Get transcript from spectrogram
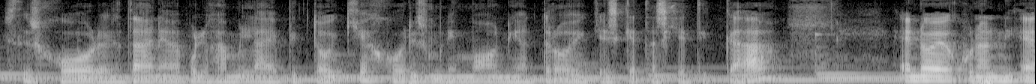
στις χώρες δάνεια με πολύ χαμηλά επιτόκια χωρίς μνημόνια, τρόικες και τα σχετικά ενώ έχουν ε,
